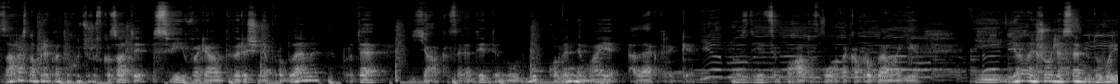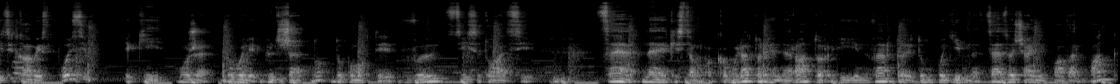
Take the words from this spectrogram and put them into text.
Зараз, наприклад, я хочу розказати свій варіант вирішення проблеми про те, як зарядити ноутбук, коли немає електрики. Мені здається, багато в кого така проблема є. І я знайшов для себе доволі цікавий спосіб, який може доволі бюджетно допомогти в цій ситуації. Це не якийсь там акумулятор, генератор і інвертор і тому подібне. Це звичайний павербанк,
